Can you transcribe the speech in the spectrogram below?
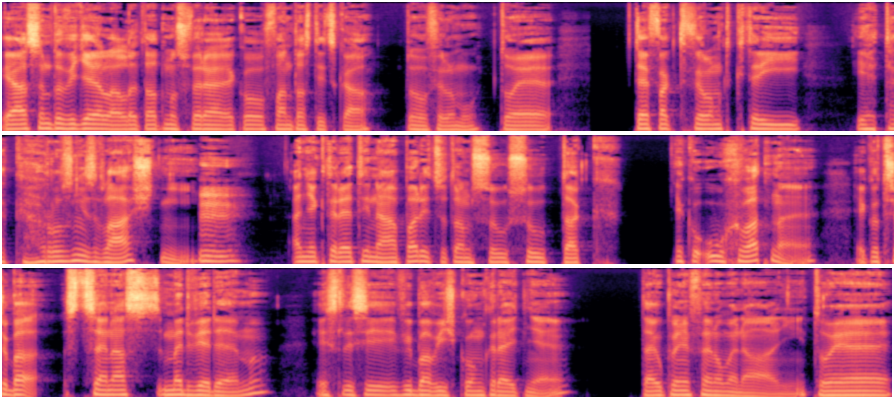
já jsem to viděl, ale ta atmosféra je jako fantastická toho filmu. To je, to je fakt film, který je tak hrozně zvláštní Hmm. a některé ty nápady, co tam jsou, jsou tak jako úchvatné, jako třeba scéna s medvědem, jestli si vybavíš konkrétně, ta je úplně fenomenální. To je,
